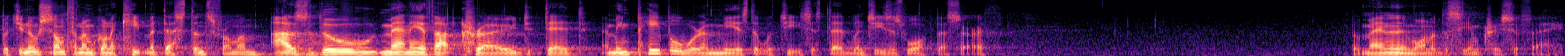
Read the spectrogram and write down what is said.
but you know something, I'm going to keep my distance from him, as though many of that crowd did. I mean, people were amazed at what Jesus did when Jesus walked this earth. But many of them wanted to see him crucified.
